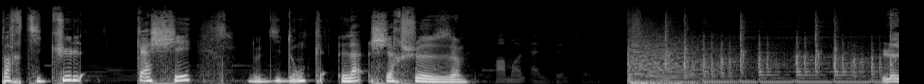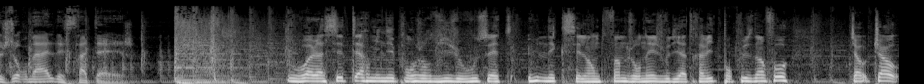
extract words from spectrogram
particules cachées, nous dit donc la chercheuse. Le journal des stratèges. Voilà, c'est terminé pour aujourd'hui. Je vous souhaite une excellente fin de journée. Je vous dis à très vite pour plus d'infos. Ciao, ciao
